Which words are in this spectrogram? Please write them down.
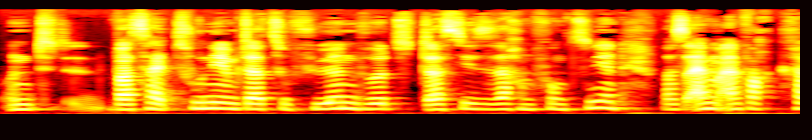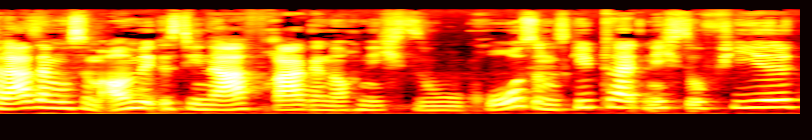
und was halt zunehmend dazu führen wird, dass diese Sachen funktionieren. Was einem einfach klar sein muss, im Augenblick ist die Nachfrage noch nicht so groß und es gibt halt nicht so viel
